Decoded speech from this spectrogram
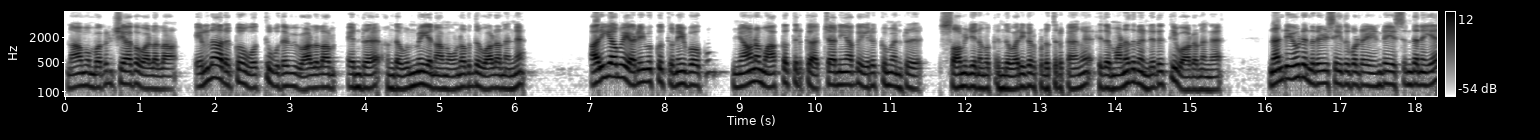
நாம் மகிழ்ச்சியாக வாழலாம். எல்லாருக்கும் ஒத்து உதவி வாழலாம் என்ற அந்த உண்மையை நாம் உணர்ந்து வாழணுங்க அறியாமை அழிவுக்கு துணை போக்கும் ஞானம் ஆக்கத்திற்கு அச்சாணியாக இருக்கும் என்று சுவாமிஜி நமக்கு இந்த வரிகள் கொடுத்துருக்காங்க. இதை மனதில் நிறுத்தி வாழணுங்க. நன்றியோடு நிறைவு செய்து கொள்கிற இன்றைய சிந்தனையை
